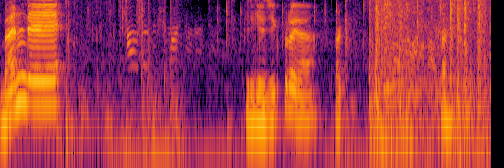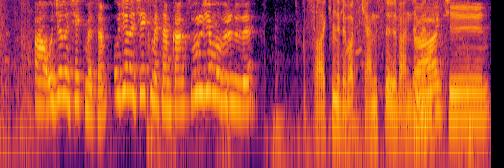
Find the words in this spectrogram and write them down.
Ben de. Biri gelecek buraya. Bak. Bak. Aa o canı çekmesem. O canı çekmesem kanks vuracağım öbürünü de. Sakin dedi bak kendisi dedi ben demedim. Sakin.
